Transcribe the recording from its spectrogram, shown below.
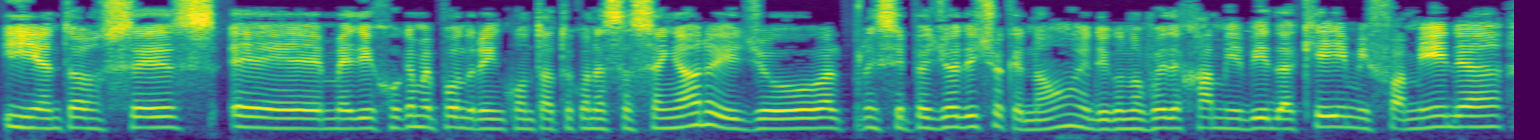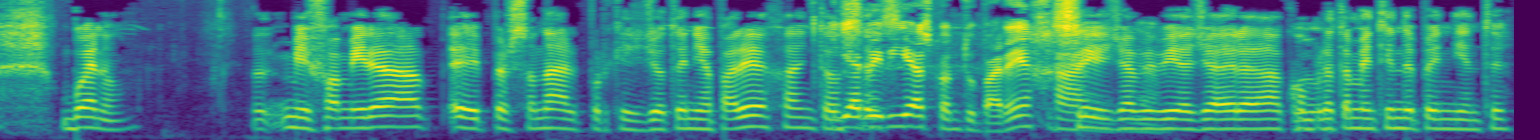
Y entonces eh, me dijo que me pondría en contacto con esa señora y yo al principio yo he dicho que no, y digo, no voy a dejar mi vida aquí, mi familia, bueno, mi familia eh, personal, porque yo tenía pareja, entonces... ya vivías con tu pareja. Sí, ya vivía, ya era completamente independiente.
